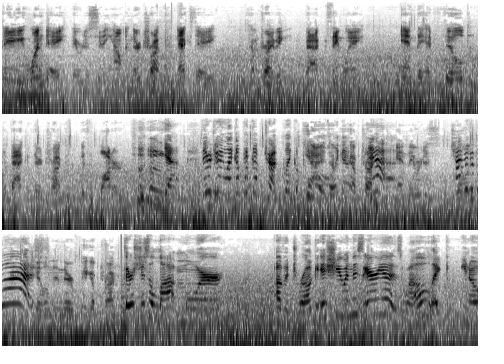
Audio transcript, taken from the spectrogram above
they one day they were just sitting out in their truck. Next day, come driving back the same way, and they had filled the back of their truck with water. yeah. They were doing like a pickup truck, like a pool. Yeah, it's a like pickup truck, Yeah. and they were just Having a blast. chilling in their pickup truck. There's just a lot more of a drug issue in this area as well. Like, you know,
